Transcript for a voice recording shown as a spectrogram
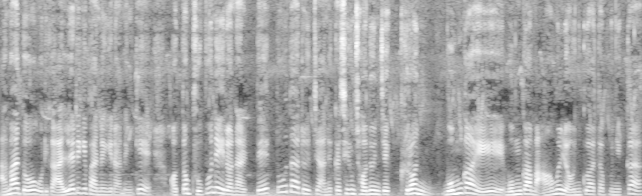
아마도 우리가 알레르기 반응이라는 게 어떤 부분에 일어날 때 또 다르지 않을까. 지금 저는 이제 그런 몸과의 몸과 마음을 연구하다 보니까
